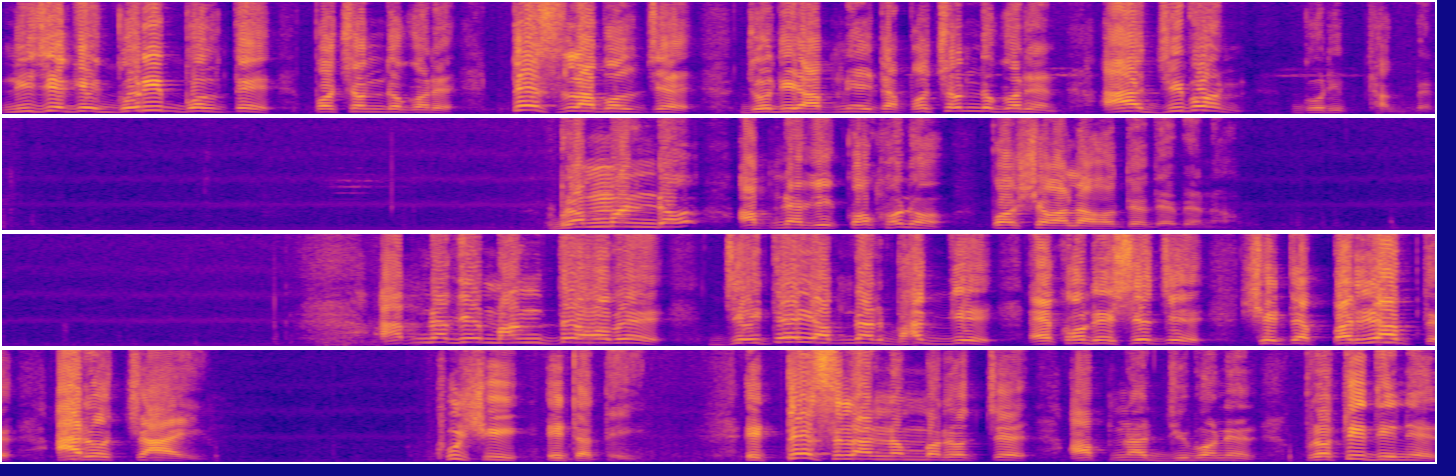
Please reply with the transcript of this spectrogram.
নিজেকে গরিব বলতে পছন্দ করে। টেসলা বলছে, যদি আপনি এটা পছন্দ করেন আর জীবন গরিব থাকবেন। ব্রহ্মাণ্ড আপনাকে কখনো পয়সাওয়ালা হতে দেবে না। আপনাকে মানতে হবে, যেটাই আপনার ভাগ্যে এখন এসেছে, সেটা পর্যাপ্ত আরও চাই। খুশি এটাতেই। এই টেসলার নম্বর হচ্ছে আপনার জীবনের প্রতিদিনের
